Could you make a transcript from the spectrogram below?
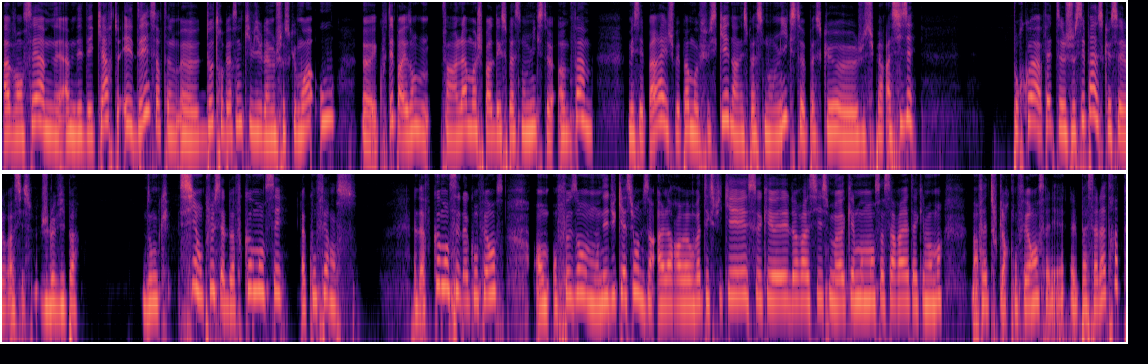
avancer, amener, des cartes, aider certaines d'autres personnes qui vivent la même chose que moi ou écoutez, par exemple, enfin là, moi, je parle d'espace non mixte homme-femme, mais c'est pareil, je vais pas m'offusquer d'un espace non mixte parce que je suis pas racisée. Pourquoi En fait, je sais pas ce que c'est le racisme, je le vis pas. Donc, si en plus elles doivent commencer la conférence, elles doivent commencer la conférence en, faisant mon éducation, en disant alors euh, on va t'expliquer ce qu'est le racisme, à quel moment ça s'arrête, à quel moment. En fait, toute leur conférence, elle, passe à la trappe.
